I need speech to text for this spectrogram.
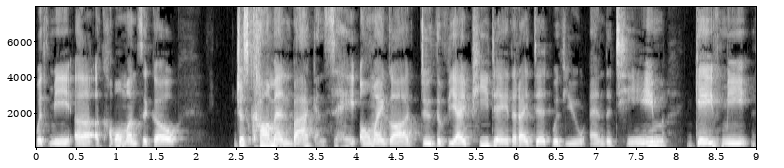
with me uh, a couple months ago just comment back and say, oh my God, dude, the VIP day that I did with you and the team gave me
